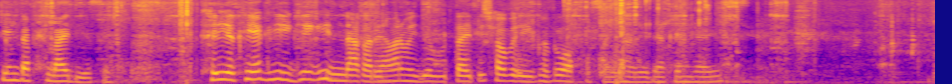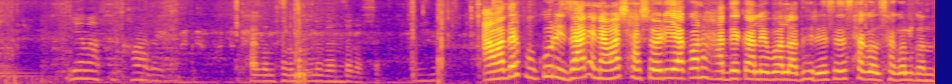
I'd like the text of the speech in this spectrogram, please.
ডিমটা ফেলাই দিয়েছে। খেয়ে খেয়ে ঘি ঘি ঘিন্না করে। আমার মেজে বুতাইতে সব এইভাবে অপচয় হবে দেখেন গাইস ছাগল ছাগল গন্ধ আছে আমাদের পুকুরি জানেন আমার শাশুড়ি এখন হাতে কালে বলা ধরেছে ছাগল ছাগল গন্ধ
